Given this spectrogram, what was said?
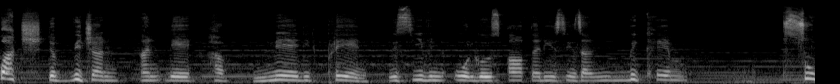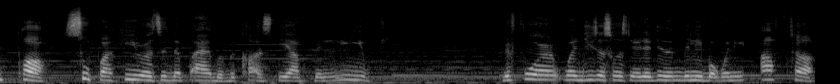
watched the vision and they have made it plain, receiving Holy Ghost after these things and became super, superheroes in the Bible because they have believed. Before, when Jesus was there, they didn't believe, but when he, after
